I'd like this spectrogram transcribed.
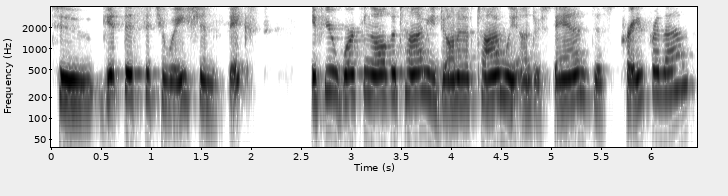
to get this situation fixed, if you're working all the time, you don't have time, we understand, just pray for them.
